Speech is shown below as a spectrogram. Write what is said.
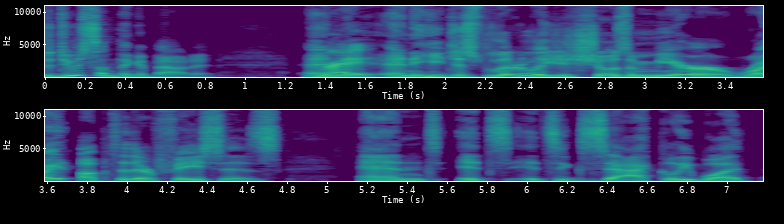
to do something about it. And, Right. and he just literally just shows a mirror right up to their faces, and it's it's exactly what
